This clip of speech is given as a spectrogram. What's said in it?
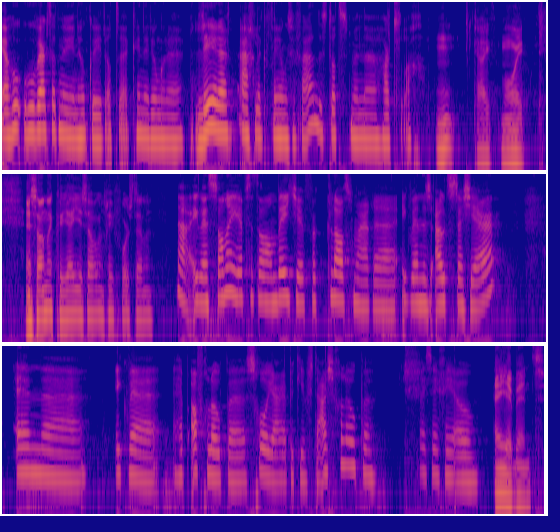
ja, hoe, hoe werkt dat nu en hoe kun je dat uh, kinderen en jongeren leren eigenlijk van jongs af aan? Dus dat is mijn uh, hartslag. Mm, kijk, mooi. En Sanne, kun jij jezelf nog even voorstellen? Nou, ik ben Sanne. Je hebt het al een beetje verklapt, maar uh, ik ben dus oud-stagiair. En ik ben, heb afgelopen schooljaar heb ik hier stage gelopen bij CGO. En jij bent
